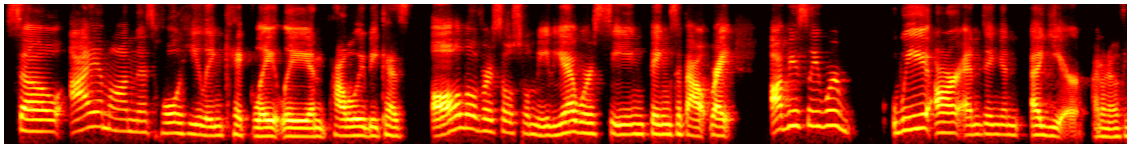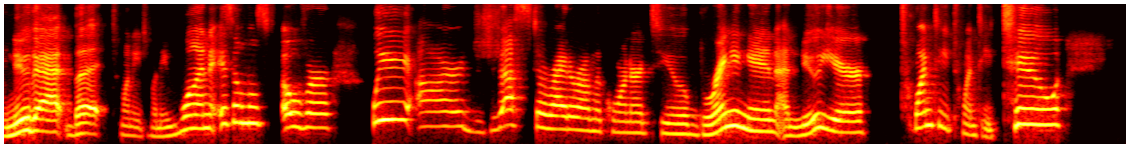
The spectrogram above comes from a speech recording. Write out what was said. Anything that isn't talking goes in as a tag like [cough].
So I am on this whole healing kick lately, and probably because all over social media, we're seeing things about, right? Obviously, we're we are ending in a year. I don't know if you knew that, but 2021 is almost over we are just a right around the corner to bringing in a new year, 2022.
